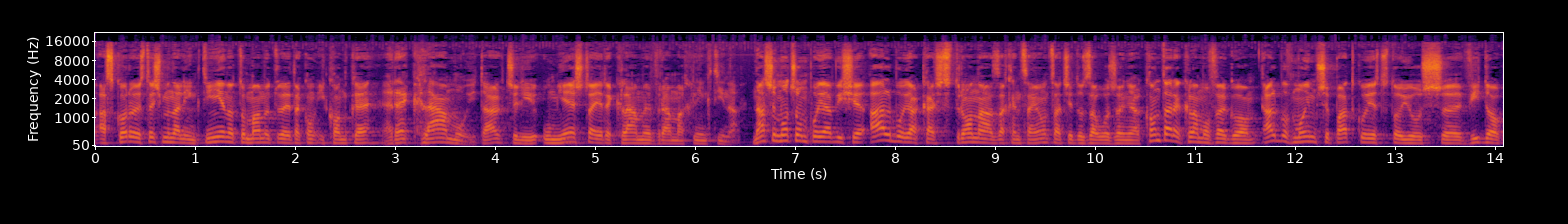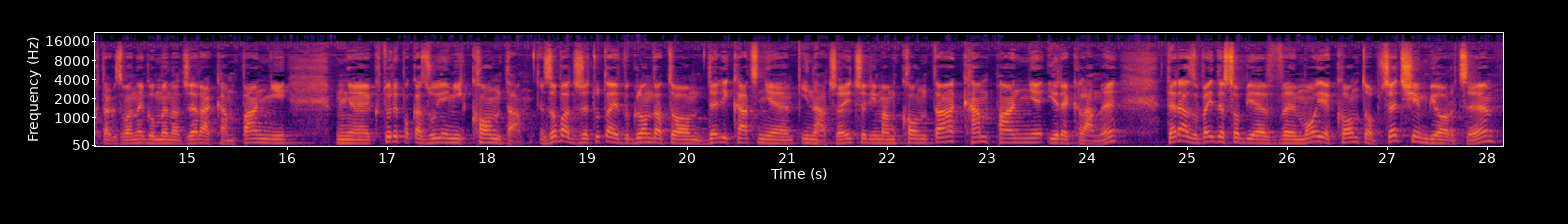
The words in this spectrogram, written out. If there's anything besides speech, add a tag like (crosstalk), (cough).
A skoro jesteśmy na LinkedInie, no to mamy tutaj taką ikonkę reklamuj, tak? Czyli umieszczaj reklamy w ramach LinkedIna. Naszym oczom pojawi się albo jakaś strona zachęcająca cię do założenia konta reklamowego, albo w moim przypadku jest to już e, widok tak zwanego menadżera kampanii, który pokazuje mi konta. Zobacz, że tutaj wygląda to delikatnie inaczej, czyli mam konta, kampanie i reklamy. Teraz wejdę sobie w moje konto przedsiębiorcy, e,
